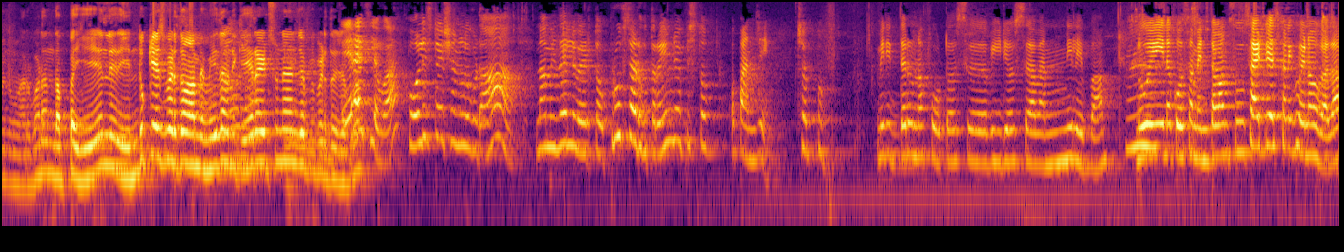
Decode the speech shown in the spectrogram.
నువ్వు అరవడం తప్ప ఏం లేదు. ఎందుకు కేసు పెడతావు ఆమె? మీద నీకు ఏ రైట్స్ ఉన్నాయని చెప్పి పెడతావు ఏ రైట్స్ లేవా? పోలీస్ స్టేషన్లో కూడా నా మీద వెళ్ళి పెడతావు. ప్రూఫ్స్ అడుగుతారు. ఏం చూపిస్తావు? ఓ పని చేయి. చెప్పు. మీరిద్దరు ఉన్న ఫొటోస్ వీడియోస్ అవన్నీ లేవా నువ్వు ఈయన కోసం ఎంతగా సూసైడ్ చేసుకొని పోయినావు కదా?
